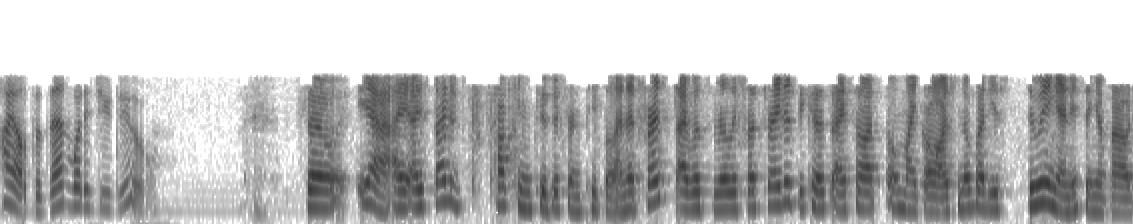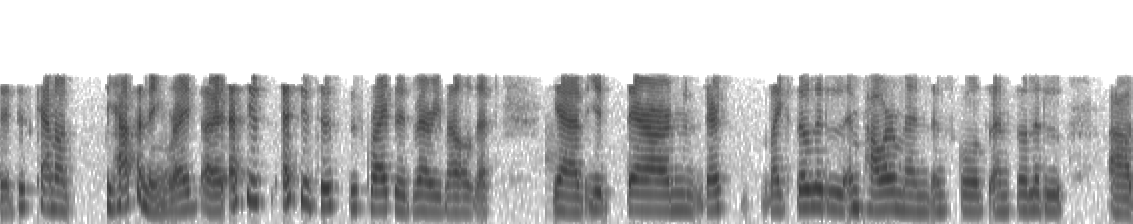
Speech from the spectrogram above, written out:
child? So then what did you do? So yeah I, I started talking to different people. And at first i was really frustrated because i thought oh my gosh nobody's doing anything about it. This cannot be happening right? Uh, as you as you just described it very well that yeah, you, there are there's like so little empowerment in schools and so little uh,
